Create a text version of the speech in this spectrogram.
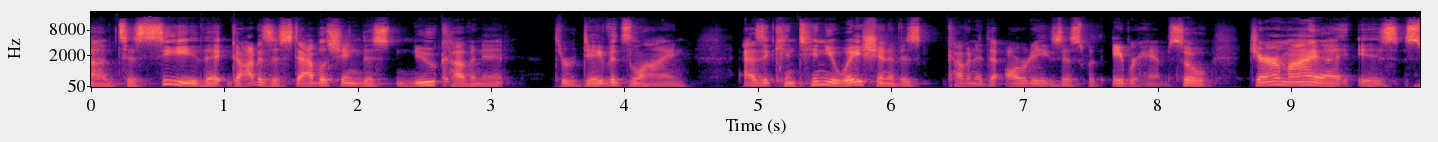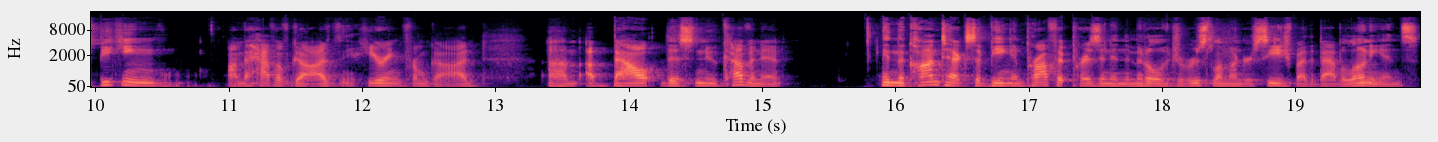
um, to see that God is establishing this new covenant through David's line as a continuation of his covenant that already exists with Abraham. So Jeremiah is speaking on behalf of God, hearing from God um, about this new covenant in the context of being in prophet prison in the middle of Jerusalem under siege by the Babylonians.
